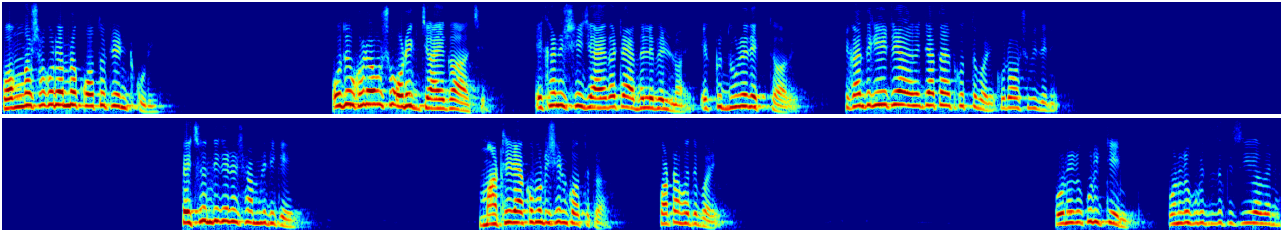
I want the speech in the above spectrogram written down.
গঙ্গাসাগরে আমরা কত টেন্ট করি? ওদের ওখানে অবশ্য অনেক জায়গা আছে। এখানে সেই জায়গাটা অ্যাভেলেবেল নয়। একটু দূরে দেখতে হবে। সেখান থেকে এটা যাতায়াত করতে পারে, কোনো অসুবিধে নেই। পেছন দিকে না সামনের দিকে? মাঠের অ্যাকোমোডেশন কতটা? কটা হতে পারে? পনেরো কুড়ি টেন্ট পনেরো কুড়িতে তো কিছুই হবে না।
